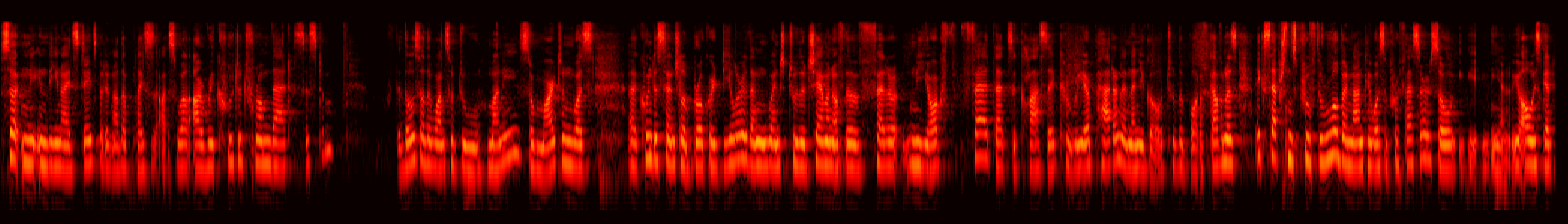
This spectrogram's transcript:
certainly in the United States, but in other places as well, are recruited from that system. Those are the ones who do money. So Martin was a quintessential broker dealer, then went to the chairman of the Federal New York Fed. That's a classic career pattern. And then you go to the board of governors. Exceptions prove the rule. Bernanke was a professor, so you know you always get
